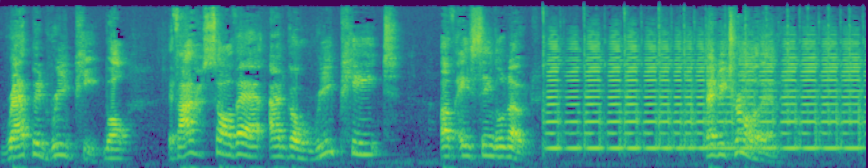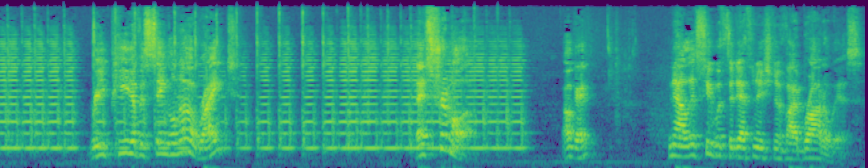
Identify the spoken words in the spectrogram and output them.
Rapid repeat. Well, if I saw that, I'd go repeat of a single note. That'd be tremolo then. Repeat of a single note, right? That's tremolo. Okay. Now let's see what the definition of vibrato is.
